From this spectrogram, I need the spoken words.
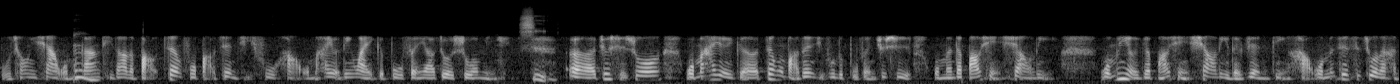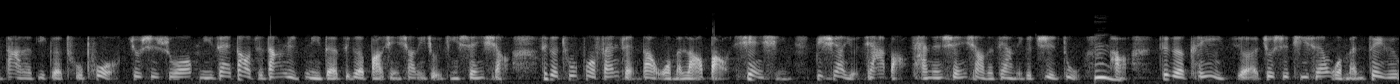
补充一下，我们刚刚提到的保政府保证给付哈，我们还有另外一个部分要做说明。是，呃，就是说我们还有一个政府保证给付的部分，就是我们的保险效力。我们有一个保险效力的认定，好，我们这次做了很大的一个突破，就是说你在到职当日，你的这个保险效力就已经生效。这个突破翻转到我们劳保现行必须要有加保才能生效的这样的一个制度。嗯，好，这个可以呃，就是提升我们对于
